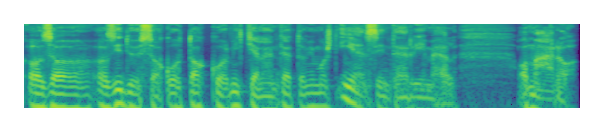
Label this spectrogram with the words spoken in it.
az a, az időszak ott akkor, mit jelentett, ami most ilyen szinten rímel a mára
